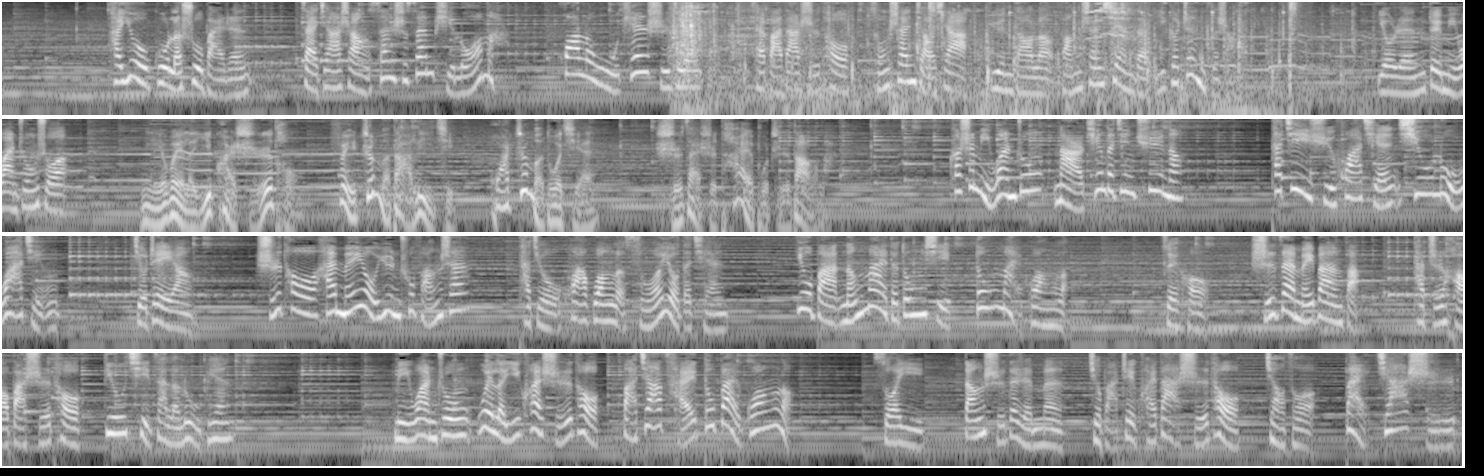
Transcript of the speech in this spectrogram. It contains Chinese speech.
他又雇了数百人，再加上三十三匹骡马，花了五天时间，才把大石头从山脚下运到了房山县的一个镇子上。有人对米万钟说：“你为了一块石头。”费这么大力气，花这么多钱，实在是太不值当了。可是米万钟哪儿听得进去呢？他继续花钱修路挖井。就这样，石头还没有运出房山，他就花光了所有的钱，又把能卖的东西都卖光了。最后，实在没办法，他只好把石头丢弃在了路边。米万钟为了一块石头，把家财都败光了，所以当时的人们就把这块大石头叫做败家石。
